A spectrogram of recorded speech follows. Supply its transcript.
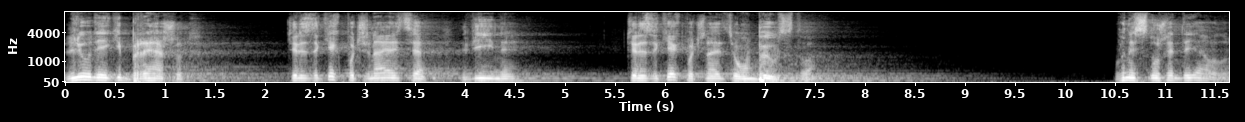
люди, які брешуть, через яких починаються війни, через яких починаються вбивства, вони служать дияволу.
